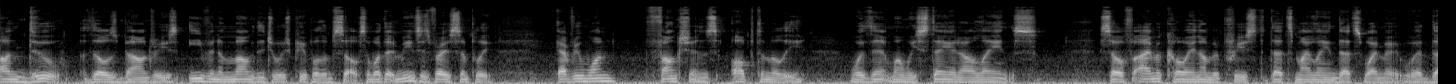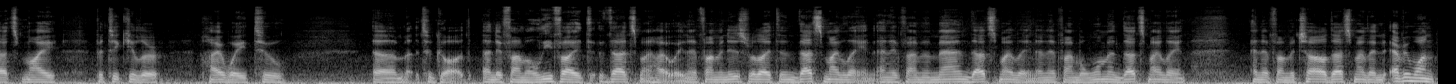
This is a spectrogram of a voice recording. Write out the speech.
undo those boundaries, even among the Jewish people themselves. And what that means is very simply everyone functions optimally within when we stay in our lanes. So if I'm a Kohen, I'm a priest, that's my lane, that's why my, that's my particular highway to um, to God. And if I'm a Levite, that's my highway. And if I'm an Israelite, then that's my lane. And if I'm a man, that's my lane. And if I'm a woman, that's my lane. And if I'm a child, that's my lane. Everyone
